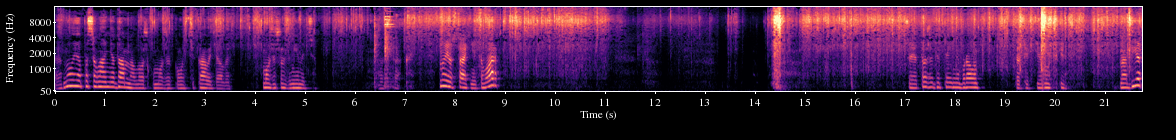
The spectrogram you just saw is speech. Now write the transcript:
Е, Ну, я посилання дам на ложку, може комусь цікавить, але може щось зміниться. Ось так. Ну і останній товар. Це я теж дитині брав, так як ті ручки. Набір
